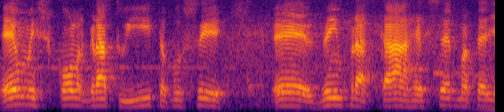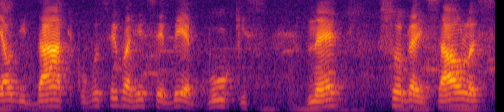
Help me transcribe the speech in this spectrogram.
É uma escola gratuita, você é, vem para cá, recebe material didático, você vai receber e-books né, sobre as aulas.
